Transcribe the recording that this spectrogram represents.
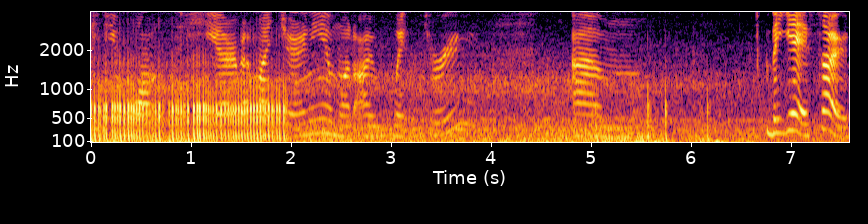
if you want to hear about my journey and what I went through. Um, but yeah, so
